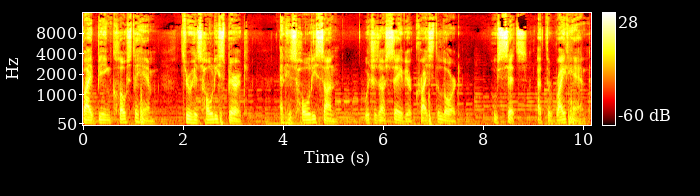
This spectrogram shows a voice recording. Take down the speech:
by being close to Him through His Holy Spirit and His Holy Son, which is our Savior, Christ the Lord, who sits at the right hand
